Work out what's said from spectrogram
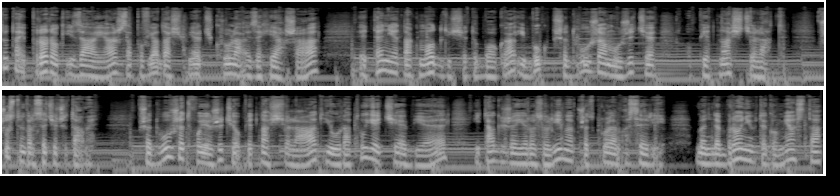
Tutaj prorok Izajasz zapowiada śmierć króla Ezechiasza. Ten jednak modli się do Boga i Bóg przedłuża mu życie o 15 lat. W szóstym wersecie czytamy – Przedłużę Twoje życie o 15 lat i uratuję Ciebie i także Jerozolimę przed królem Asyrii. Będę bronił tego miasta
